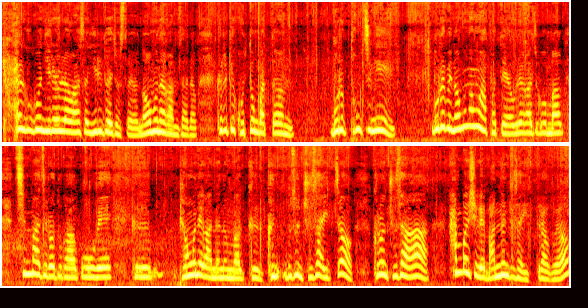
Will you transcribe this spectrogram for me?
결국은 일요일 날 와서 일도 해줬어요. 너무나 감사하다고 그렇게 고통받던 무릎 통증이 무릎이 너무너무 아팠대요. 그래가지고 막 침 맞으러도 가고 왜 그 병원에 가면은 막 그 무슨 주사 있죠? 그런 주사 한 번씩 왜 맞는 주사 있더라고요.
